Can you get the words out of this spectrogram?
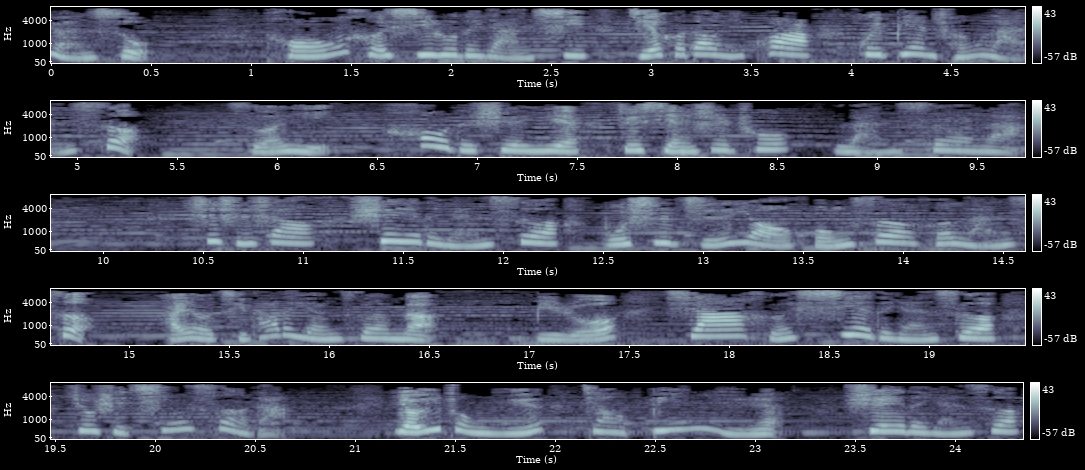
元素，铜和吸入的氧气结合到一块儿会变成蓝色，所以后的血液就显示出蓝色啦。事实上，血液的颜色不是只有红色和蓝色，还有其他的颜色呢。比如虾和蟹的颜色就是青色的。有一种鱼叫冰鱼，血液的颜色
